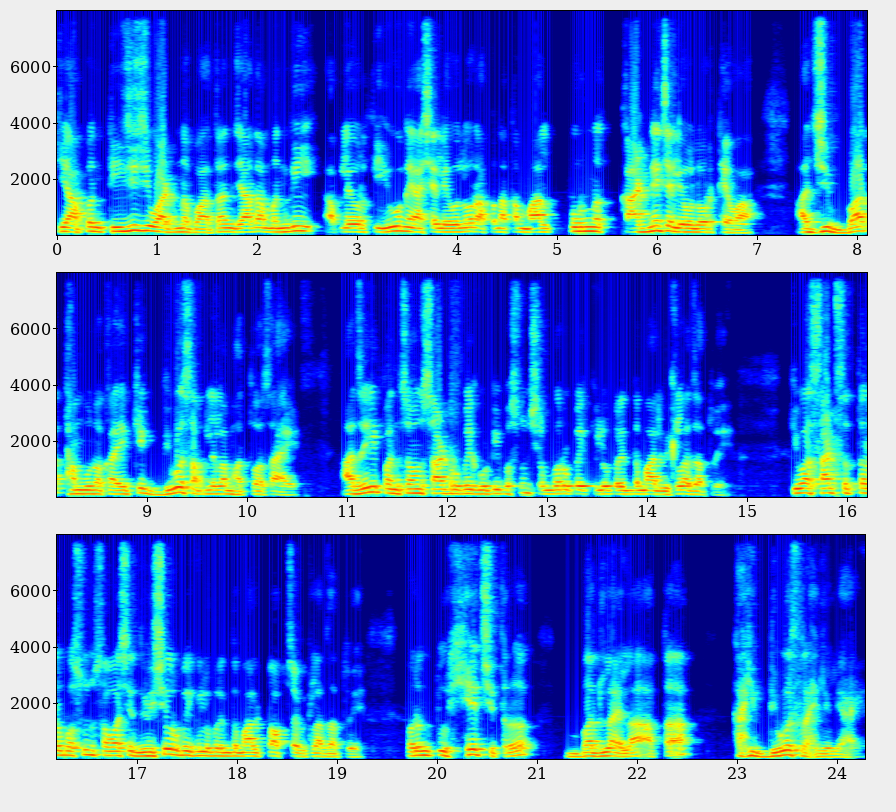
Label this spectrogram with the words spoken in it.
की आपण तिजीची वाट न पाहता आणि ज्यादा मंदी आपल्यावरती येऊ नये अशा लेवलवर आपण आता माल पूर्ण काढण्याच्या लेवलवर ठेवा. अजिबात थांबू नका. एक एक दिवस आपल्याला महत्त्वाचा आहे. आजही पंचावन्न साठ रुपये गोटीपासून शंभर रुपये किलोपर्यंत माल विकला जातोय. किंवा साठ सत्तरपासून सव्वाशे दीडशे रुपये किलोपर्यंत माल टॉपचा विकला जातोय. परंतु हे चित्र बदलायला आता काही दिवस राहिलेले आहेत.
